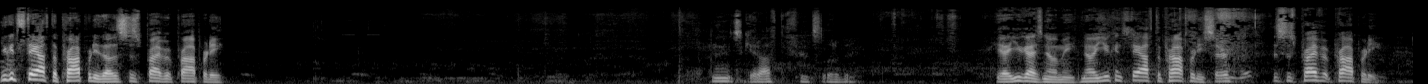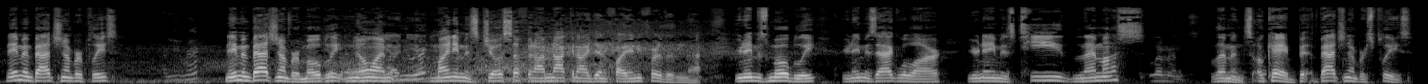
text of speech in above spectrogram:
You can stay off the property, though. This is private property. Let's get off the fence a little bit. Yeah, you guys know me. No, you can stay off the property, sir. This is private property. Name and badge number, please. Are you Rick? Name and badge number, Mobley. No, I'm. My name is Joseph, and I'm not going to identify any further than that. Your name is Mobley. Your name is Aguilar. Your name is T. Lemas. Lemons. Lemons. Okay, b- badge numbers, please.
